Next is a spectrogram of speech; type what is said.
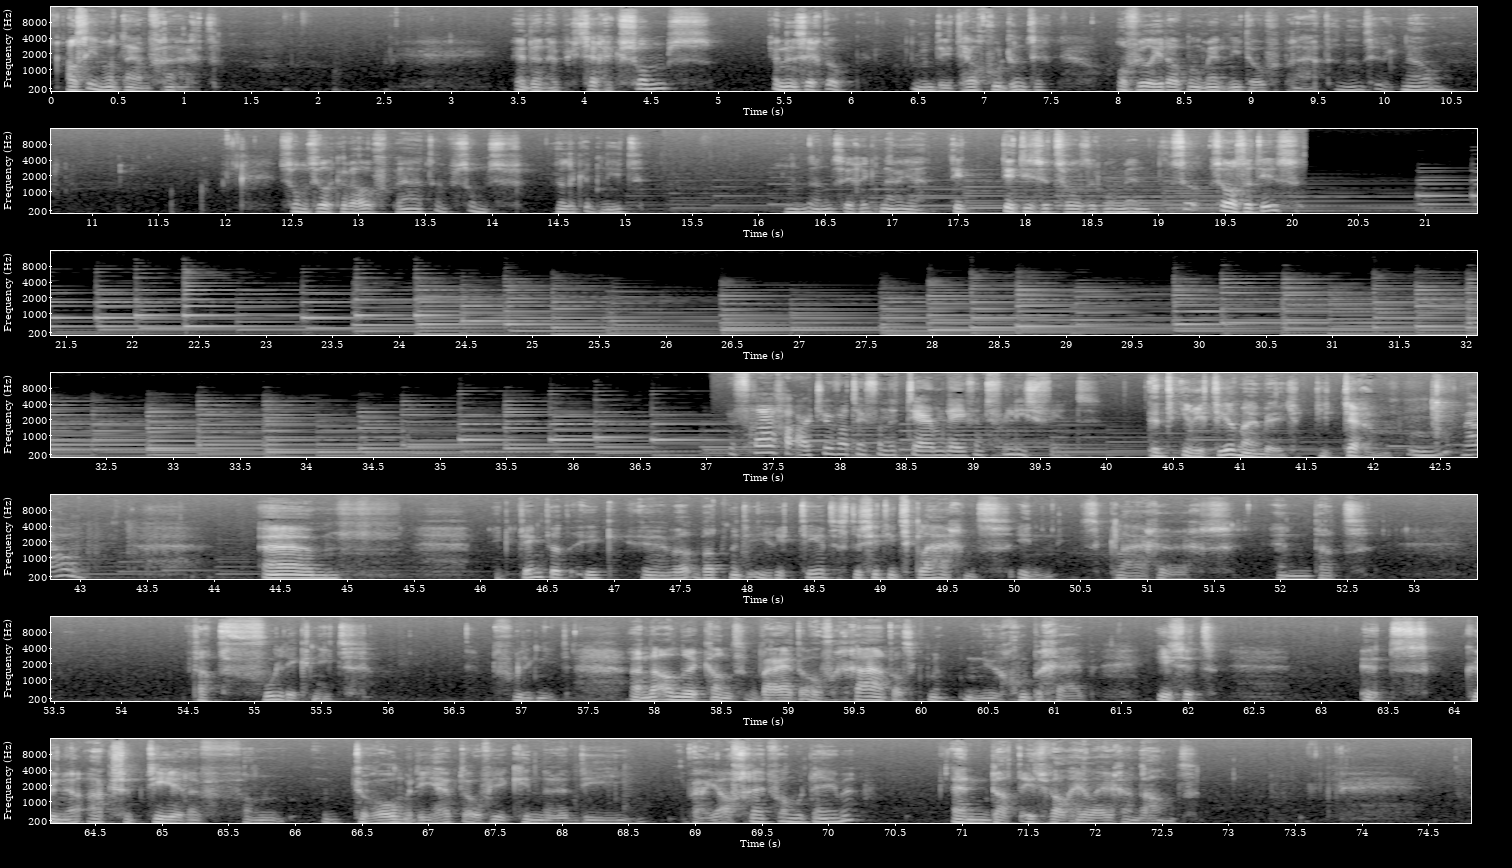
als iemand naar hem vraagt. En dan heb zeg ik soms, en dan zegt ook iemand die het heel goed doet, zegt, of wil je dat moment niet over praten? En dan zeg ik, nou, soms wil ik er wel over praten, soms wil ik het niet. En dan zeg ik, nou ja, dit, dit is het zoals het moment, zo, zoals het is. We vragen Arthur wat hij van de term levend verlies vindt. Het irriteert mij een beetje, die term. Waarom? Ehm, ik denk dat ik, eh, wat, wat me irriteert is, er zit iets klagends in. iets klagerigs. En dat, dat voel ik niet. Dat voel ik niet. Aan de andere kant, waar het over gaat, als ik me nu goed begrijp, is het het kunnen accepteren van dromen die je hebt over je kinderen die, waar je afscheid van moet nemen. En dat is wel heel erg aan de hand.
